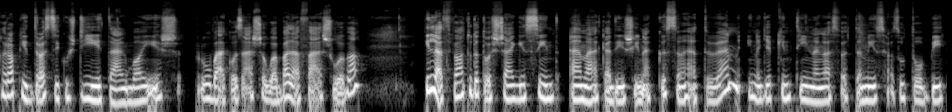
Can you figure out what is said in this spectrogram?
rapid, drasztikus diétákba és próbálkozásokba belefásulva, illetve a tudatossági szint emelkedésének köszönhetően, én egyébként tényleg azt vettem észre az utóbbi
